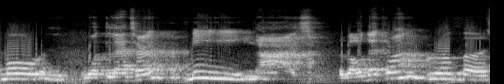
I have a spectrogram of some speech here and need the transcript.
bone, What letter? B, Nice. About that one? robot,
